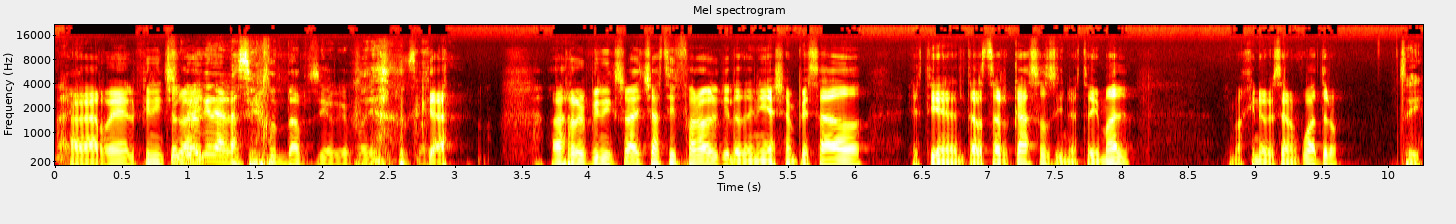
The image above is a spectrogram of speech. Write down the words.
Agarré el Phoenix Yo creo Wright. que era la segunda opción que podías hacer. Agarré el Phoenix Wright Justice for All, que lo tenía ya empezado. Estoy en el tercer caso, si no estoy mal. Imagino que serán cuatro. Sí.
